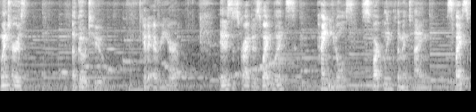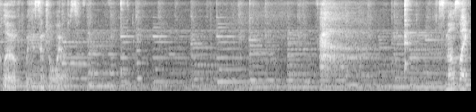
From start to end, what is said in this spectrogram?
Winter is a go-to. Get it every year. It is described as white woods, pine needles, sparkling clementine, spiced clove with essential oils. smells like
